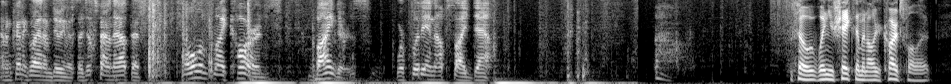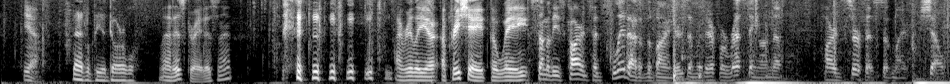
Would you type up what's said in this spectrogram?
and I'm kind of glad I'm doing this. I just found out that all of my cards binders were put in upside down. So when you shake them and all your cards fall out, Yeah, that'll be adorable. that is great, isn't it? I really uh, appreciate the way some of these cards had slid out of the binders and were therefore resting on the hard surface of my shelf.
